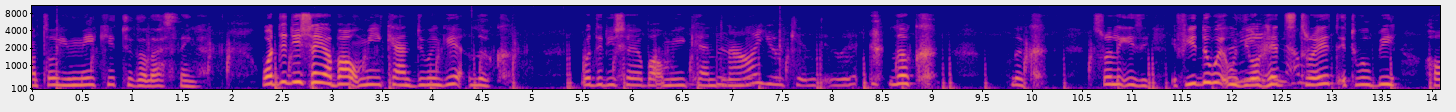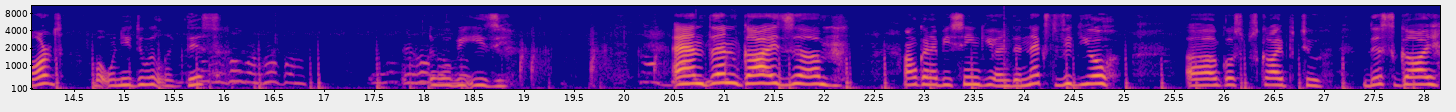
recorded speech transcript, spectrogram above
until you make it to the last thing. What did you say about me can't doing it? Look. What did you say about me can't doing Now it? you can do it. Look, look, it's really easy. If you do it with your head straight, it will be hard, but when you do it like this, Hold on, hold on. it will be easy. And then, guys, um, I'm gonna be seeing you in the next video. Uh, go subscribe to this guy,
